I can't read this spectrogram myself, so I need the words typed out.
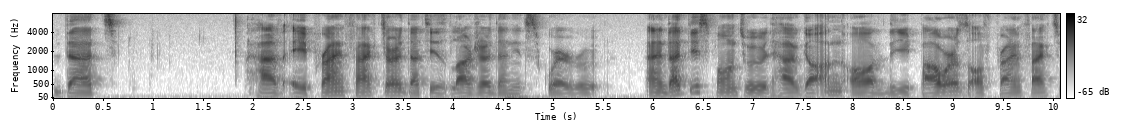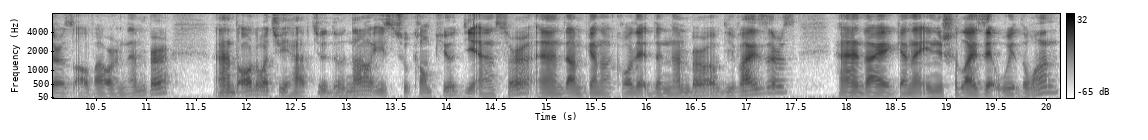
that have a prime factor that is larger than its square root. And at this point we would have gotten all the powers of prime factors of our number and all what we have to do now is to compute the answer and I'm gonna call it the number of divisors and I gonna initialize it with 1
